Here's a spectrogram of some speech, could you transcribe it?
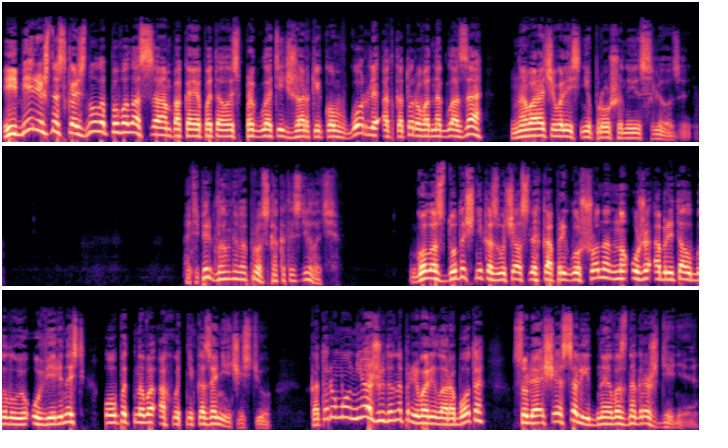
и бережно скользнула по волосам, пока я пыталась проглотить жаркий ком в горле, от которого на глаза наворачивались непрошенные слезы. А теперь главный вопрос, как это сделать? Голос дудочника звучал слегка приглушенно, но уже обретал былую уверенность опытного охотника за нечистью, которому неожиданно привалила работа, сулящая солидное вознаграждение.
